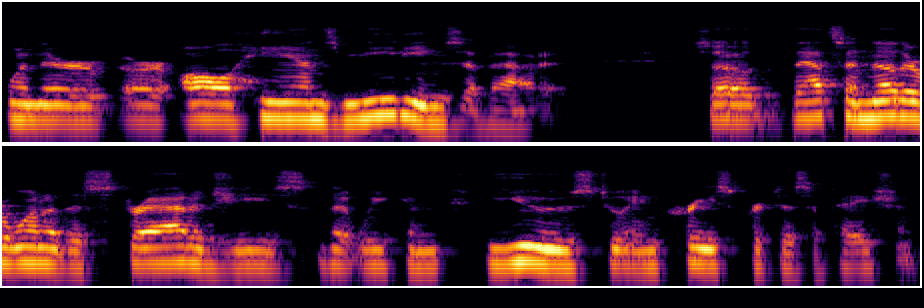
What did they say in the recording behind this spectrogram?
when there are all hands meetings about it. So that's another one of the strategies that we can use to increase participation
